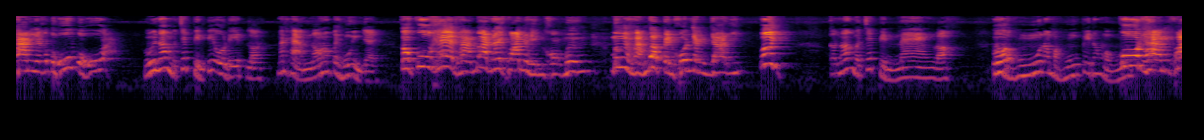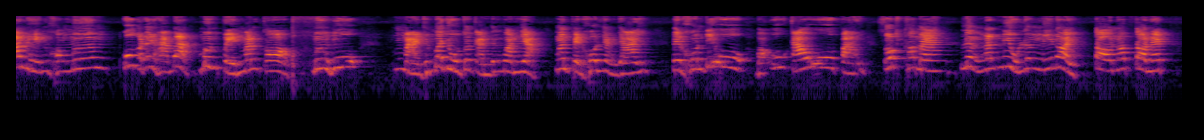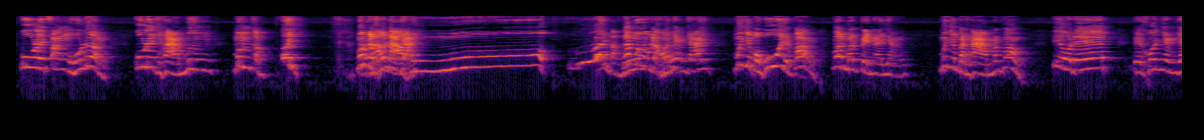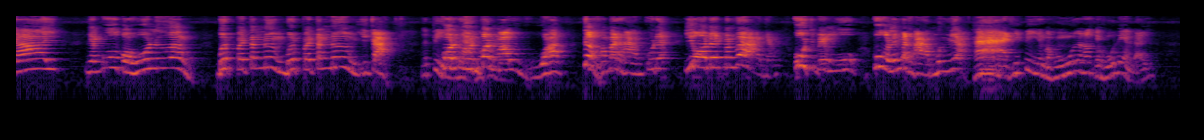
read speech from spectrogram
ห้ามยังกับบ่หูบ่หูอะเฮ้ยน้องเหมือนจะเปลี่ยนพี่โอเดสเหรอมาถามน้องน้องไปหูอย่างใหญ่ ก็กูแค่ถามว่าในความเห็นของมึง มึงหันว่าเป็นคนอย่างใหญ่เฮ้ย ก็น้องเหมือนจะเปลี่ยนนางเหรอเออบอกหูน้องบอกหูพี่น้องบอกหูกูถามความเห็นของมึง กูไม่ได้ถามว่า มึงเป็นมันกอมึงหูหมายถึงว่าอยู่ตัวกันทั้งวันเนี่ย มันเป็นคนอย่างใหญ่เป็นคนที่อู้บอกอู้เกาอู้ไปซดเข้ามา เรื่องนั้นนิ้วเรื่องนี้หน่อย ต่อนอบต่อเน็ตกูเลยฟังหูเรื่อง กูเลยถามมึง มึงกับเฮ้ยมันเป็นคนอย่างใหญ่ หู บักหู แล้วมึงเป็น บักหู คนอย่างไรมึงจะบอกหูอย่าป้อง ว่ามันเป็นอะไรอย่างมึงจะมาถามมันป้องพี่โอเดสเป็นคนอย่างยาย อย่างอู้บอกหูเรื่องบึดไปตั้งนึ่งบึดไปตั้งนึ่งอีกอะแล้วปีคนอื่นเปิ้นเมาหัวเรื่องของมาถามกูเนี่ยอีโอเดสมันว่าอย่างกูจะเป็นหูกูก็เลยมาถามมึงเนี่ยฮ่าที่ปียังบอกหูแล้วน้องจะหูได้อย่างไร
